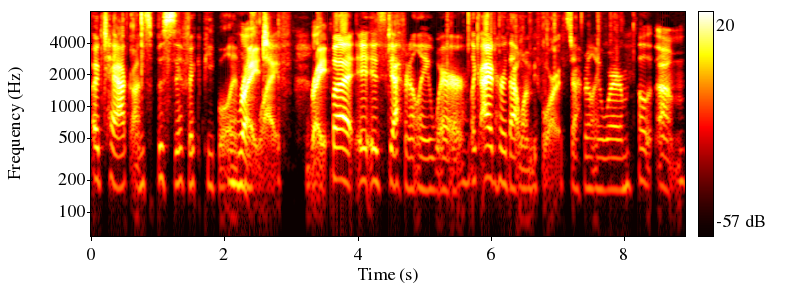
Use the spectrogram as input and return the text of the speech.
attack on specific people in Right. his life. right? But it is definitely where like I had heard that one before. It's definitely where oh, um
